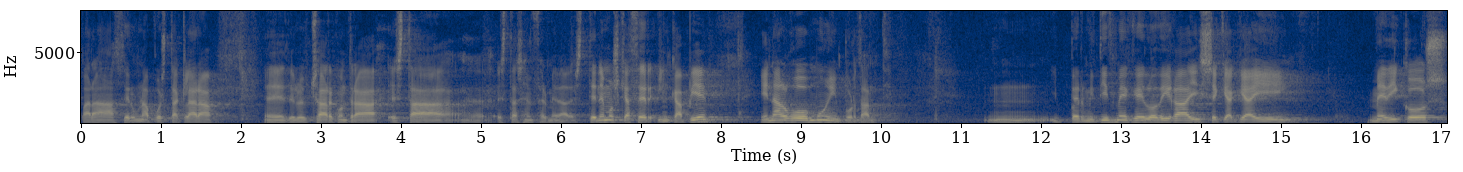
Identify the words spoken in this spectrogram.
para hacer una apuesta clara eh, de luchar contra eh, estas enfermedades. Tenemos que hacer hincapié en algo muy importante. Mm, permitidme que lo diga, y sé que aquí hay médicos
